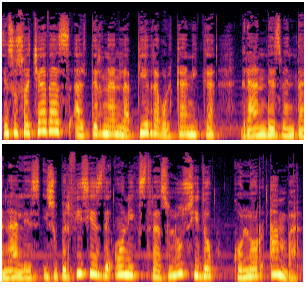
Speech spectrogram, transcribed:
en sus fachadas alternan la piedra volcánica, grandes ventanales y superficies de ónix traslúcido color ámbar.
